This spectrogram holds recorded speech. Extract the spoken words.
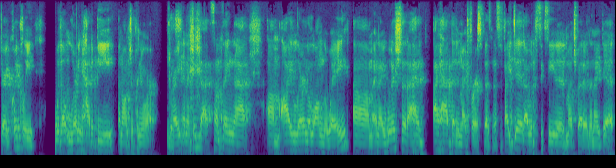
very quickly without learning how to be an entrepreneur. Yes. Right, and I think that's something that um, I learned along the way, um, and I wish that I had I had that in my first business. If I did, I would have succeeded much better than I did.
